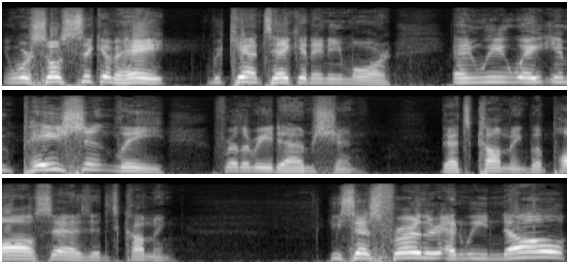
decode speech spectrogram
And we're so sick of hate, we can't take it anymore. And we wait impatiently for the redemption that's coming. But Paul says it's coming. He says further, and we know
